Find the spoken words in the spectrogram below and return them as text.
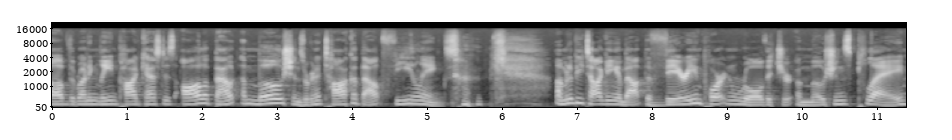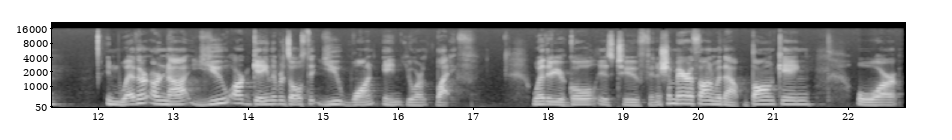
of the Running Lean podcast is all about emotions. We're going to talk about feelings. I'm going to be talking about the very important role that your emotions play in whether or not you are getting the results that you want in your life. Whether your goal is to finish a marathon without bonking or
